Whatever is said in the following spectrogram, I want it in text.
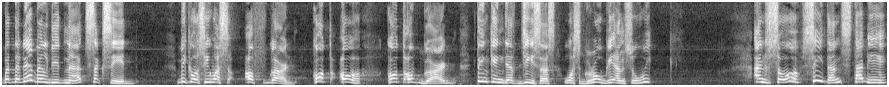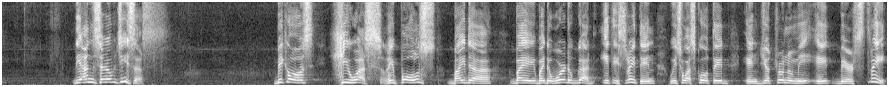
But the devil did not succeed because he was off guard, caught, oh, caught off guard, thinking that Jesus was groggy and so weak. And so Satan studied the answer of Jesus because he was repulsed by the by, by the word of God. It is written, which was quoted in Deuteronomy 8, verse 3.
